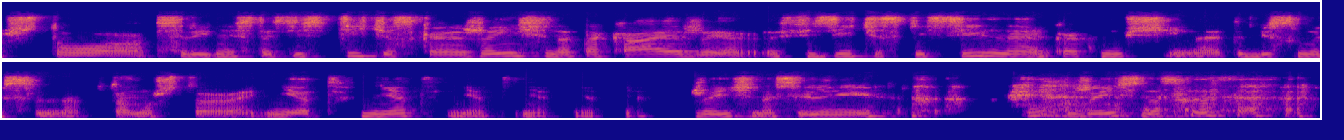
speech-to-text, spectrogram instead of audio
что среднестатистическая женщина такая же физически сильная, как мужчина. Это бессмысленно, потому что нет, нет, нет, нет, нет, нет. Женщина сильнее. Женщина...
